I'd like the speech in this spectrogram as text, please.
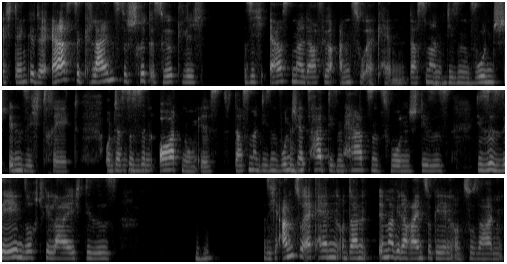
Ich denke, der erste kleinste Schritt ist wirklich, sich erstmal dafür anzuerkennen, dass man mhm. diesen Wunsch in sich trägt und dass mhm. es in Ordnung ist, dass man diesen Wunsch mhm. jetzt hat, diesen Herzenswunsch, dieses, diese Sehnsucht vielleicht, dieses mhm sich anzuerkennen und dann immer wieder reinzugehen und zu sagen,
